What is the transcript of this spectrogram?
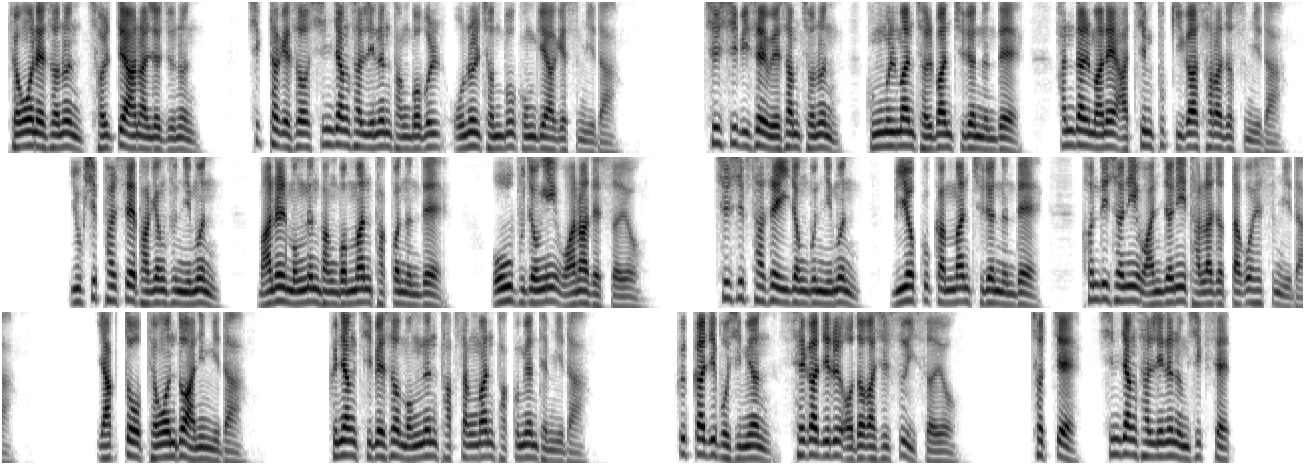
병원에서는 절대 안 알려주는 식탁에서 신장 살리는 방법을 오늘 전부 공개하겠습니다. 72세 외삼촌은 국물만 절반 줄였는데 한 달 만에 아침 붓기가 사라졌습니다. 68세 박영수님은 마늘 먹는 방법만 바꿨는데 오후 부종이 완화됐어요. 74세 이정부님은 미역국 값만 줄였는데 컨디션이 완전히 달라졌다고 했습니다. 약도 병원도 아닙니다. 그냥 집에서 먹는 밥상만 바꾸면 됩니다. 끝까지 보시면 세 가지를 얻어가실 수 있어요. 첫째, 신장 살리는 음식 셋.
